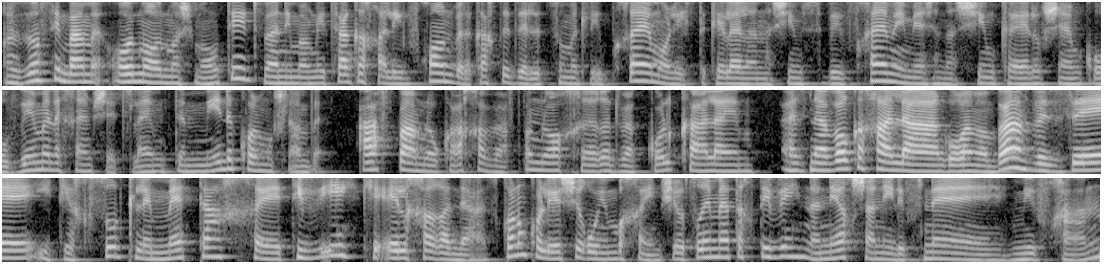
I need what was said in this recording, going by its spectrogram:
אז זו סיבה מאוד מאוד משמעותית, ואני ממליצה ככה לבחון ולקחת את זה לתשומת לבכם, או להסתכל על אנשים סביבכם, אם יש אנשים כאלו שהם קרובים אליכם, שאצלהם תמיד הכל מושלם, ואף פעם לא ככה, ואף פעם לא אחרת, והכל קל להם. אז נעבור ככה לגורם הבא, וזה התייחסות למתח uh, טבעי כאל חרדה. אז קודם כל יש אירועים בחיים שיוצרים מתח טבעי. נניח שאני לפני מבחן,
